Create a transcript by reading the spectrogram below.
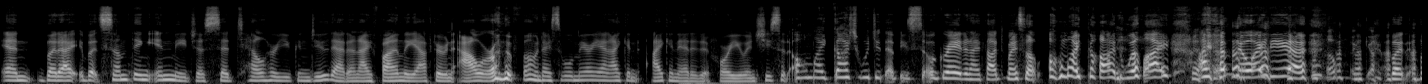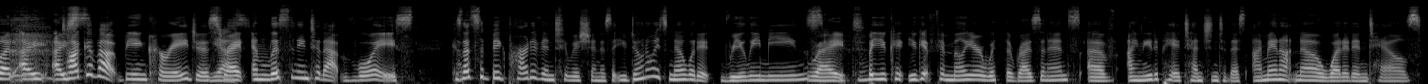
and but I but something in me just said, "Tell her you can do that." And I finally, after an hour on the phone, I said, "Well, Marianne, I can I can edit it for you." And she said, "Oh my gosh, would you? That'd be so great." And I thought to myself, "Oh my God, will I? I have no idea." oh my god but but I, I Talk about being courageous, Yes. right? And listening to that voice. Because that's a big part of intuition is that you don't always know what it really means. Right. But you can you get familiar with the resonance of I need to pay attention to this. I may not know what it entails,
